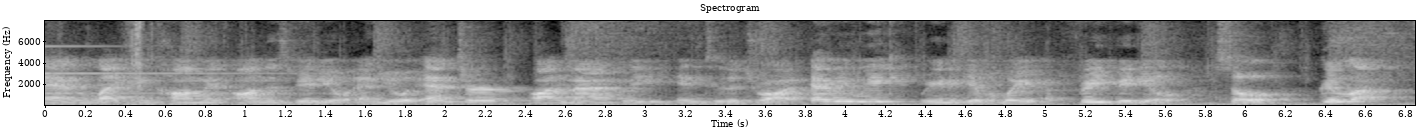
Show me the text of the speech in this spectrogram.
and like and comment on this video, and you'll enter automatically into the draw. Every week, we're gonna give away a free video. So good luck.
